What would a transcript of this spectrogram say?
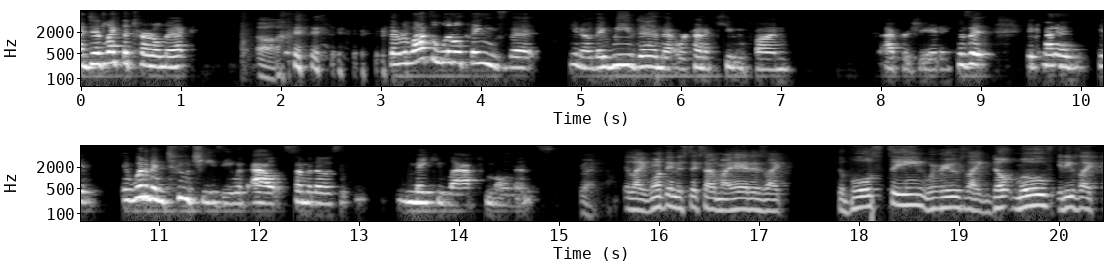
I did like the turtleneck. Uh, There were lots of little things that, you know, they weaved in that were kind of cute and fun. I appreciate it because it it kind of it it would have been too cheesy without some of those make you laugh moments. Right. Like one thing that sticks out of my head is like the bull scene where he was like, "Don't move," and he was like,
